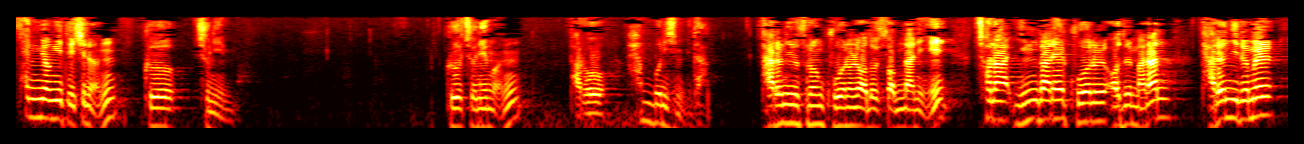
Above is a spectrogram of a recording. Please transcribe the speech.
생명이 되시는 그 주님. 그 주님은 바로 한 분이십니다. 다른 이로서는 구원을 얻을 수 없나니 천하 인간의 구원을 얻을 만한 다른 이름을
